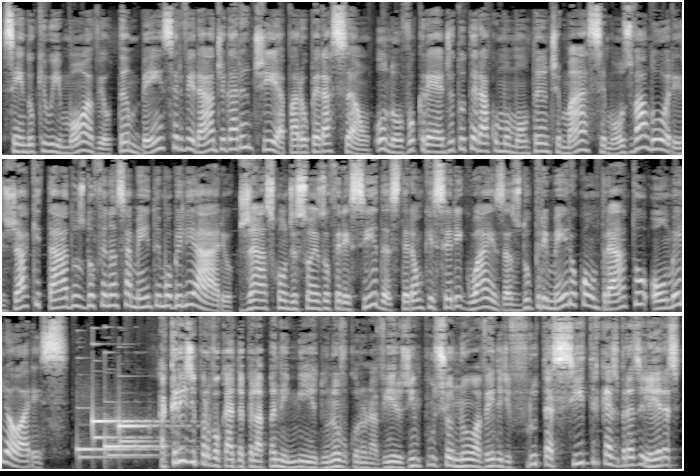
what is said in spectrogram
sendo que o imóvel também servirá de garantia para a operação. O novo crédito terá como montante máximo os valores já que quitados do financiamento imobiliário. Já as condições oferecidas terão que ser iguais às do primeiro contrato ou melhores. A crise provocada pela pandemia do novo coronavírus impulsionou a venda de frutas cítricas brasileiras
